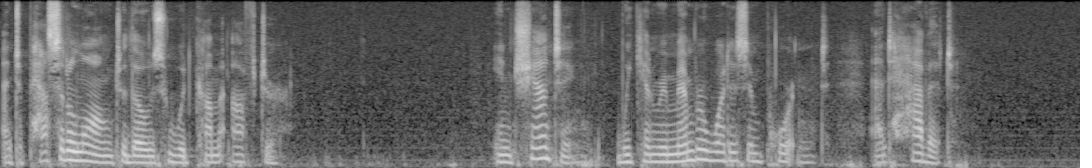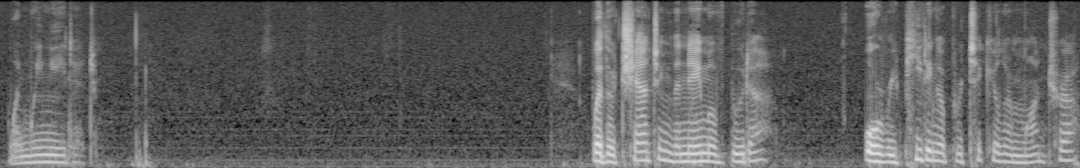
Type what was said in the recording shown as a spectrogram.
and to pass it along to those who would come after in chanting, we can remember what is important and have it when we need it. Whether chanting the name of Buddha, or repeating a particular mantra,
